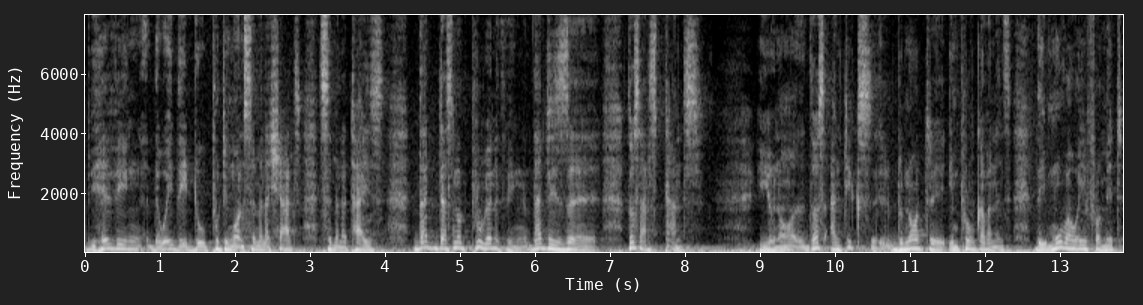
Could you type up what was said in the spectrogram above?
behaving the way they do, putting on similar shirts, similar ties. That does not prove anything. That is, uh, those are stunts. You know, those antiques do not uh, improve governance. They move away from it.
